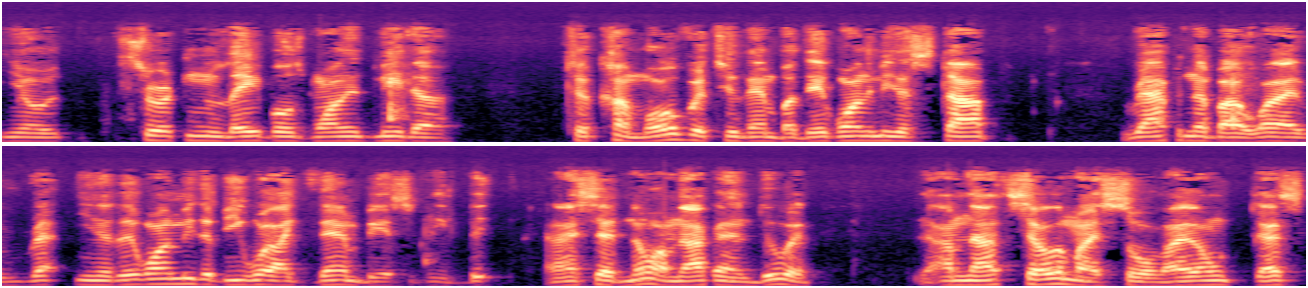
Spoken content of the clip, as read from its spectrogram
you know certain labels wanted me to to come over to them, but they wanted me to stop rapping about what I you know they wanted me to be like them basically. And I said no, I'm not going to do it. I'm not selling my soul. I don't. That's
